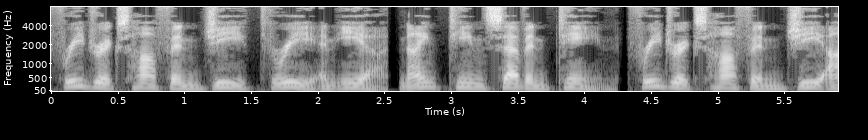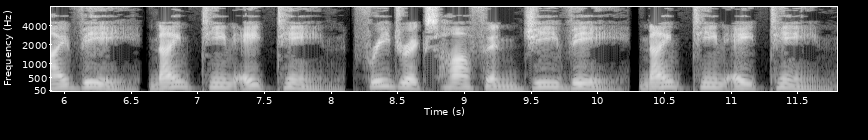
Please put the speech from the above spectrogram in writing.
Friedrichshafen G3 and IA 1917, Friedrichshafen GIV 1918, Friedrichshafen GV 1918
